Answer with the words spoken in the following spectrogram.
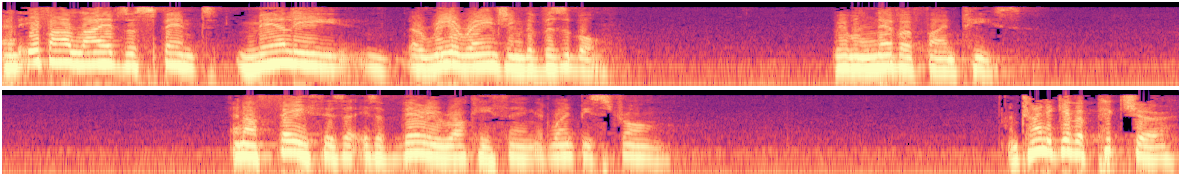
And if our lives are spent merely rearranging the visible, we will never find peace. And our faith is a, is a very rocky thing. It won't be strong. I'm trying to give a picture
